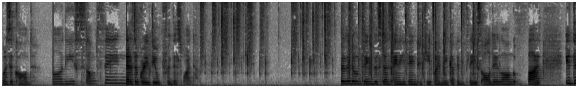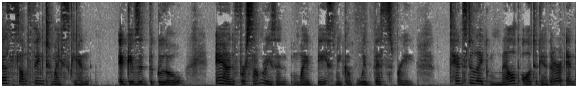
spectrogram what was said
what is it called milani something. That is a great dupe for this one. I really don't think this does anything to keep my makeup in place all day long but it does something to my skin. It gives it the glow. And for some reason my base makeup with this spray tends to like melt all together and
